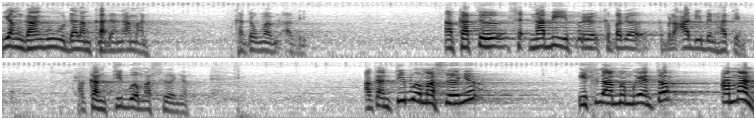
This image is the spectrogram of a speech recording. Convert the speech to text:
yang ganggu dalam keadaan aman. Kata Umar bin Aziz. Kata Nabi kepada kepada Adi bin Hatim. Akan tiba masanya. Akan tiba masanya Islam memerintah aman.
